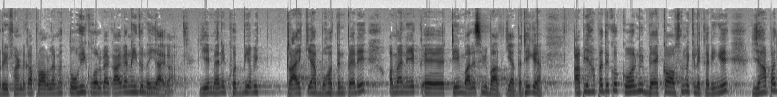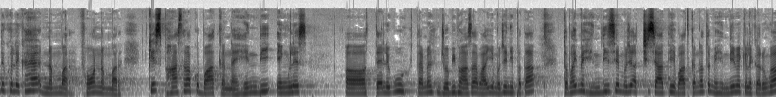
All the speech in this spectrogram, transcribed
रिफंड का प्रॉब्लम है तो ही कॉल बैक आएगा, नहीं तो नहीं आएगा। ये मैंने खुद भी अभी ट्राई किया बहुत दिन पहले और मैंने एक टीम वाले से भी बात किया था, ठीक है? आप यहाँ पर देखो कॉल मी बैक का ऑप्शन में क्लिक करेंगे। यहाँ पर देखो लिखा है नंबर फ़ोन नंबर किस भाषा में आपको बात करना है? हिंदी, इंग्लिश तेलुगु, तमिल, जो भी भाषा भाई, ये मुझे नहीं पता। तो भाई, मैं हिंदी से मुझे अच्छी से आती है बात करना तो मैं हिंदी में क्लिक करूँगा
